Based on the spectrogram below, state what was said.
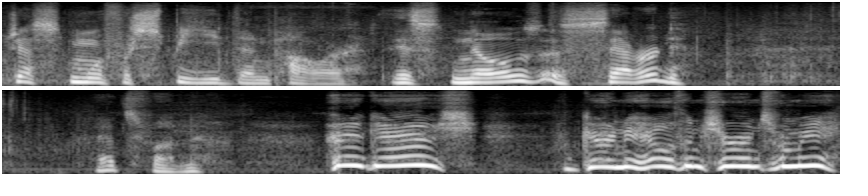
Just more for speed than power. His nose is severed. That's fun. Hey guys, got any health insurance for me?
